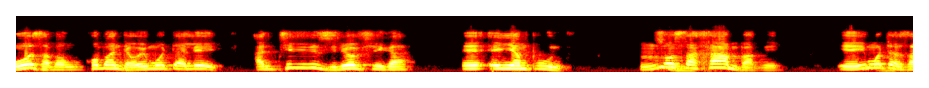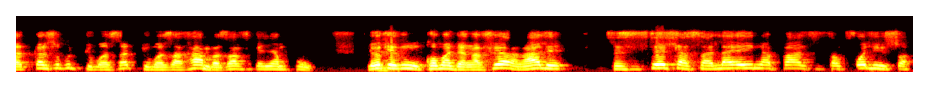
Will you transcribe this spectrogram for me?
ngozaba ngucommander wemota le until ilizwi liyofika e- eNyampundu. So Mm. sahamba ke ye imota zaqalisa ukuduma saduma sahamba safika eNyampundu. Lokho ngicommander ngafika ngale sesisehla salayina phansi safoliswa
